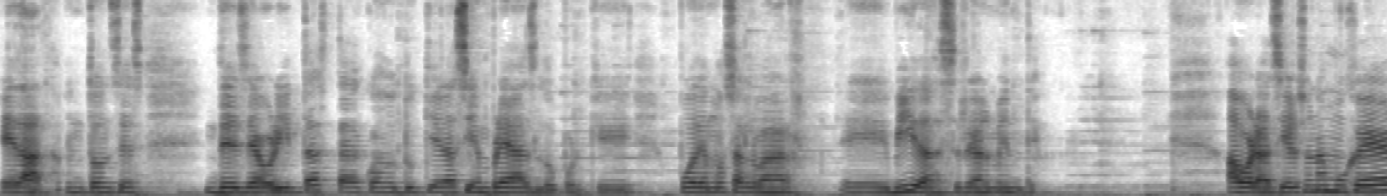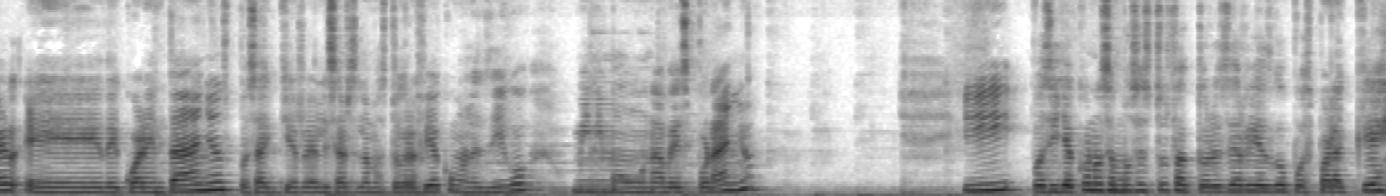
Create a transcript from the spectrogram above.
edad. Entonces, desde ahorita hasta cuando tú quieras, siempre hazlo porque podemos salvar eh, vidas realmente. Ahora, si eres una mujer eh, de 40 años, pues hay que realizarse la mastografía, como les digo, mínimo una vez por año. Y pues si ya conocemos estos factores de riesgo, pues ¿para qué?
